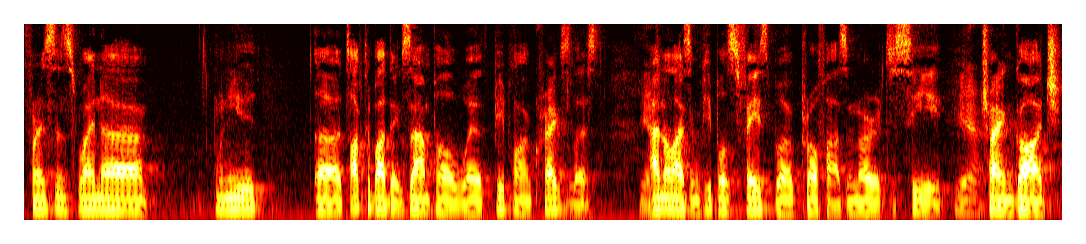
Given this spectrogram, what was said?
For instance, when uh, when you uh, talked about the example with people on Craigslist yeah. analyzing people's Facebook profiles in order to see, yeah. try and gauge,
